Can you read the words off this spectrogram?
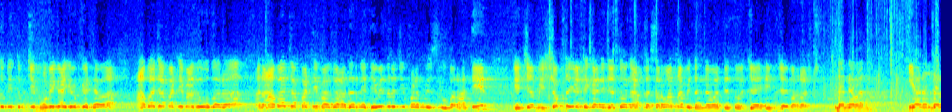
तुम्ही तुमची भूमिका योग्य ठेवा. आबाच्या पाठीमागे उभं राहा आणि आबाच्या पाठीमागे आदरणीय देवेंद्रजी फडणवीस उभं राहतील याचे मी शब्द या ठिकाणी देतो आणि आपल्या सर्वांना मी धन्यवाद देतो. जय हिंद जय महाराष्ट्र. धन्यवाद. यानंतर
